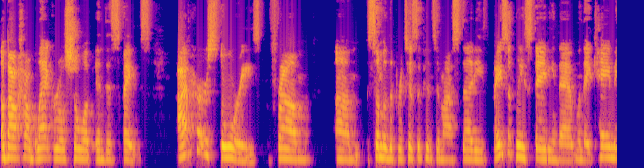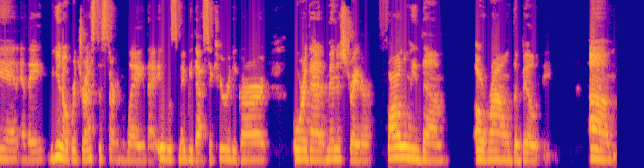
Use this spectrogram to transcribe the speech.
about how Black girls show up in this space. I've heard stories from um, some of the participants in my study basically stating that when they came in and they, you know, were dressed a certain way, that it was maybe that security guard or that administrator following them around the building. Um,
